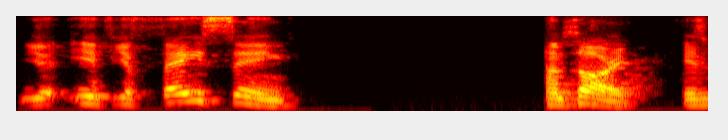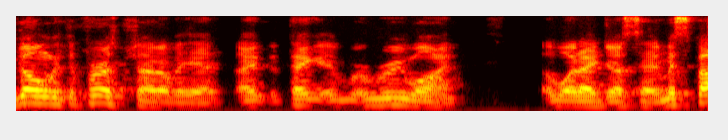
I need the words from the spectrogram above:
you're if you're facing, I'm sorry, he's going with the first shot over here. I take rewind what I just said. So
